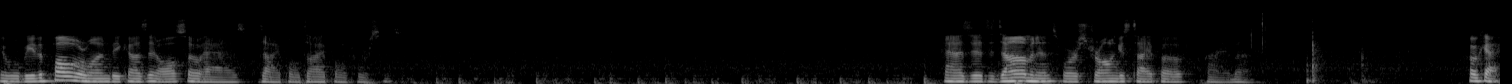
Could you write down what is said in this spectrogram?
It will be the polar one because it also has dipole-dipole forces. as its dominant or strongest type of IMF. Okay.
